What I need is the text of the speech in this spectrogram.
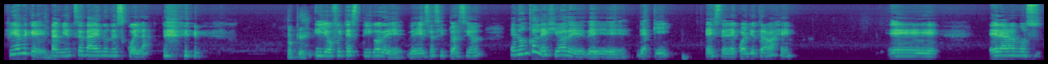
Fíjate que también se da en una escuela. Y yo fui testigo de, esa situación en un colegio de, de, de aquí, este, en el cual yo trabajé eh, éramos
